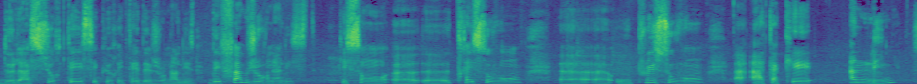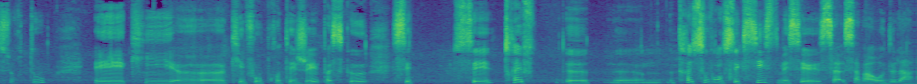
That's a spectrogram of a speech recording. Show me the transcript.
de la sûreté et sécurité des journalistes. Des femmes journalistes qui sont euh, euh, très souvent euh, ou plus souvent attaqués en ligne surtout et qu'il faut protéger parce que c'est très très souvent sexiste, mais ça, ça, va au-delà.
